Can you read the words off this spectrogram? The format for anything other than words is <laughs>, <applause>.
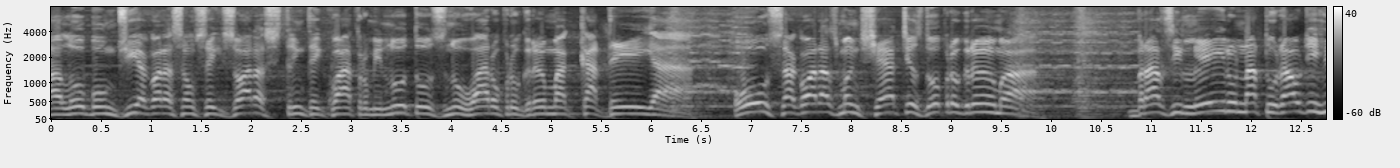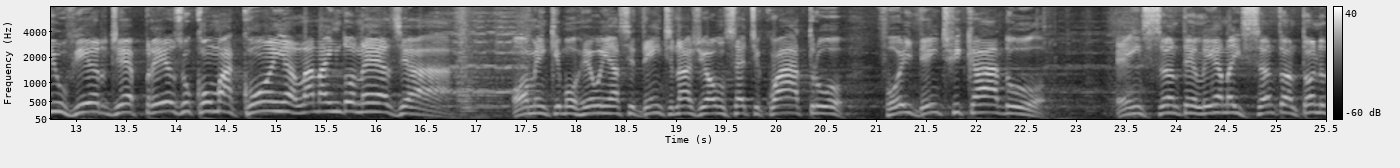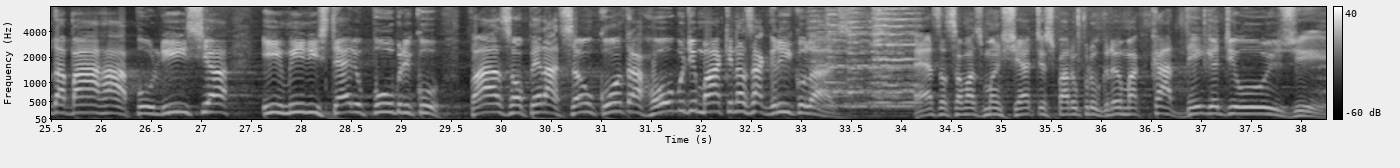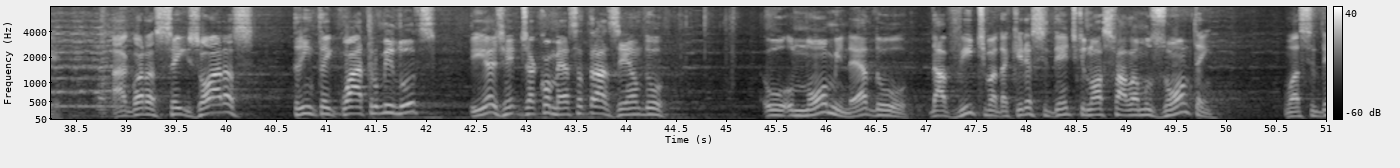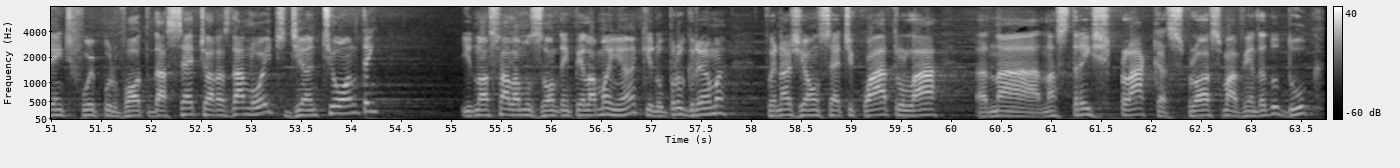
Alô, bom dia. Agora são 6 horas 34 minutos no ar o programa Cadeia. Ouça agora as manchetes do programa. Brasileiro natural de Rio Verde é preso com maconha lá na Indonésia. Homem que morreu em acidente na GO 174 foi identificado. Em Santa Helena e Santo Antônio da Barra, polícia e Ministério Público faz operação contra roubo de máquinas agrícolas. Essas são as manchetes para o programa Cadeia de hoje. Agora 6 horas 34 minutos e a gente já começa trazendo o, o nome, né, do da vítima daquele acidente que nós falamos ontem. O acidente foi por volta das 7 horas da noite de anteontem e nós falamos ontem pela manhã aqui no programa, foi na G174 lá ah, na, nas três placas próxima à venda do Duca,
